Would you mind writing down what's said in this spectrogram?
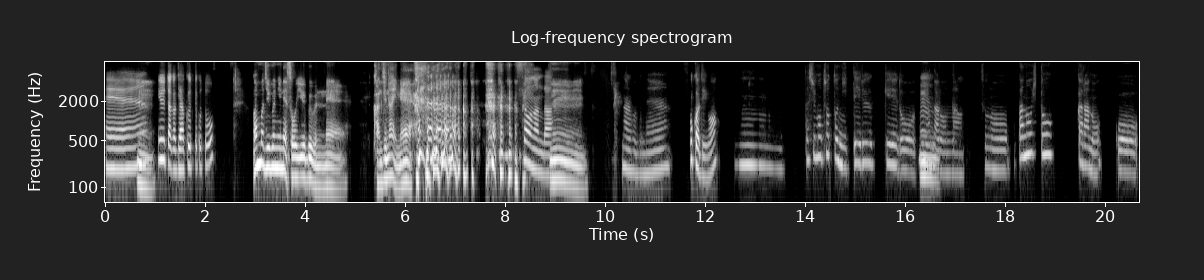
へえ。うんゆうたが逆ってこと？あんま自分にね、そういう部分ね、感じないね。そうなんだ。うん。なるほどね。オカディはーうん。私もちょっと似てるけれど、うんなんだろうな。その、他の人からの、こ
